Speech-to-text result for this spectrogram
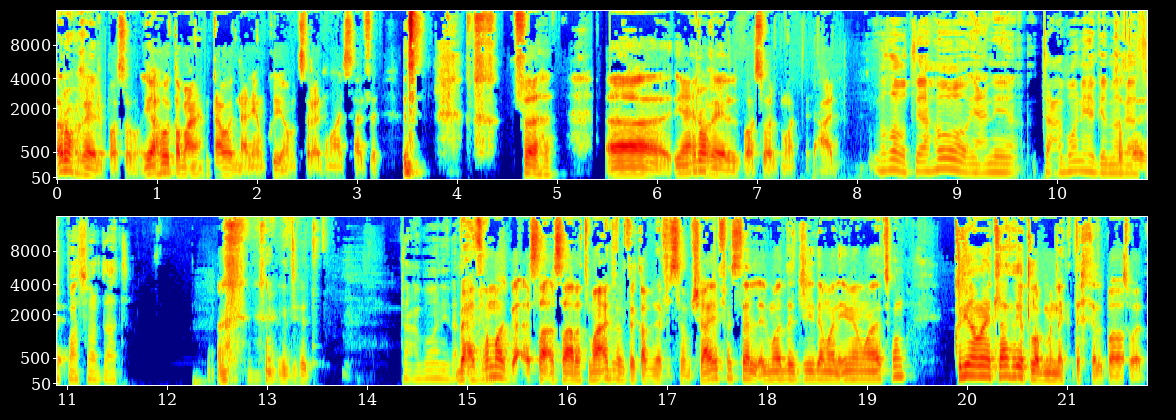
روح غير ال password. Yahoo طبعا إحنا تعودنا عليهم كل يوم تصير عندهم هاي السالفة. ف آه يعني روح غير ال password مالتك عادي. بالضبط يا هو يعني تعبوني هالقد ما غيرت. ال password ات. جد. تعبوني. بعد هم صارت ما عندهم ثقة بنفسهم. شايف هسه المودة الجديدة مال الايميل مالتهم؟ كل يومين ثلاثة يطلب منك تدخل ال password.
